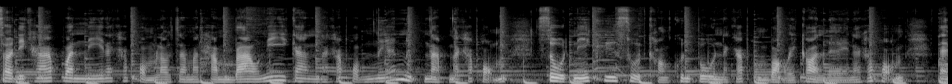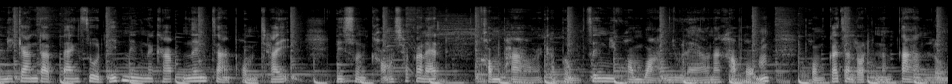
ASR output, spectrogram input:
สวัสดีครับ วันนี้นะครับผมเราจะมาทำบราวนี่กันนะครับผมเนื้อหนึบหนับนะครับผมสูตรนี้คือสูตรของคุณปูนนะครับผมบอกไว้ก่อนเลยนะครับผมแต่มีการดัดแปลงสูตรนิดนึงนะครับเนื่องจากผมใช้ในส่วนของช็อกโกแลตคอมเพลนะครับผมซึ่งมีความหวานอยู่แล้วนะครับผมผมก็จะลดน้ำตาลลง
